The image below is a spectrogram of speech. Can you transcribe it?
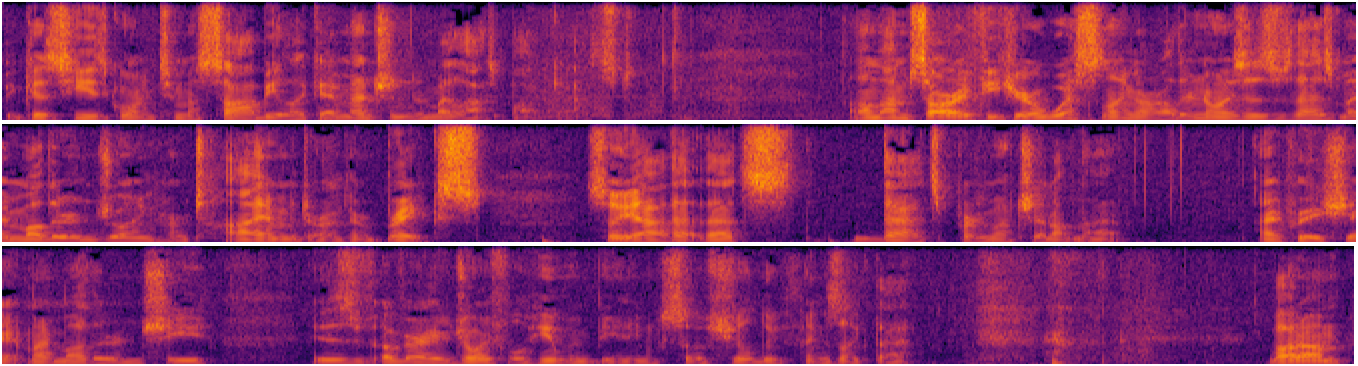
because he's going to Mesabi, like I mentioned in my last podcast. Um, I'm sorry if you hear whistling or other noises. That is my mother enjoying her time during her breaks. So yeah, that that's that's pretty much it on that. I appreciate my mother, and she is a very joyful human being, so she'll do things like that. but um,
